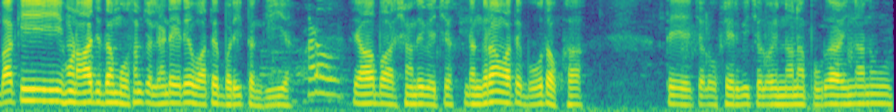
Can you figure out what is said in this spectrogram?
ਬਾਕੀ ਹੁਣ ਆ ਜਿੱਦਾਂ ਮੌਸਮ ਚੱਲਣ ਡੇ ਇਹਦੇ ਵਾਸਤੇ ਬੜੀ ਤੰਗੀ ਆ। ਤੇ ਆ ਬਾਰਿਸ਼ਾਂ ਦੇ ਵਿੱਚ ਡੰਗਰਾਂ ਵਾਸਤੇ ਬਹੁਤ ਔਖਾ। ਤੇ ਚਲੋ ਫਿਰ ਵੀ ਚਲੋ ਇਹਨਾਂ ਨਾਲ ਪੂਰਾ ਇਹਨਾਂ ਨੂੰ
